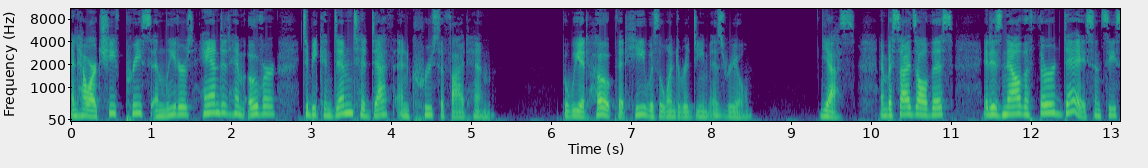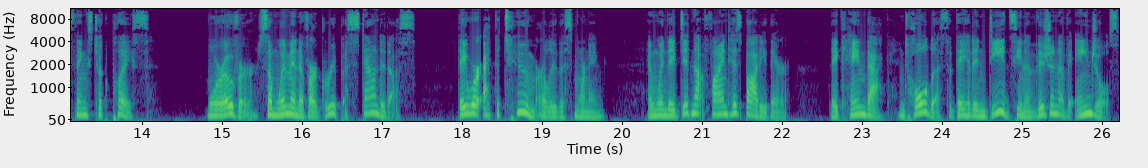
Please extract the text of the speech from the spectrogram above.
and how our chief priests and leaders handed him over to be condemned to death and crucified him. but we had hoped that he was the one to redeem Israel. Yes, and besides all this, it is now the third day since these things took place. Moreover, some women of our group astounded us. They were at the tomb early this morning, and when they did not find his body there, they came back and told us that they had indeed seen a vision of angels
